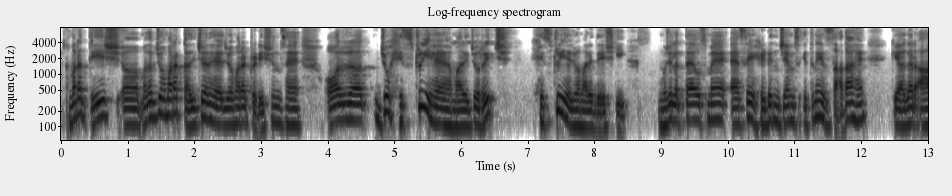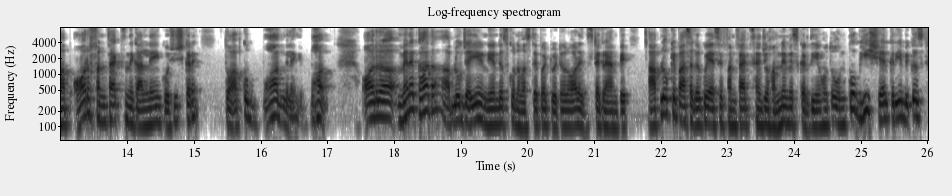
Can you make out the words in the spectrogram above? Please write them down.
हमारा देश uh, मतलब जो हमारा कल्चर है जो हमारा ट्रेडिशंस हैं और uh, जो हिस्ट्री है हमारी जो रिच हिस्ट्री है जो हमारे देश की मुझे लगता है उसमें ऐसे हिडन जेम्स इतने ज़्यादा हैं कि अगर आप और फन फैक्ट्स निकालने की कोशिश करें तो आपको बहुत मिलेंगे, बहुत। और मैंने कहा था, आप लोग जाइए इंडियन डेस्क को नमस्ते पर ट्विटर और इंस्टाग्राम पे। आप लोग के पास अगर कोई ऐसे फन फैक्ट्स हैं जो हमने मिस कर दिए हो तो उनको भी शेयर करिए बिकॉज़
